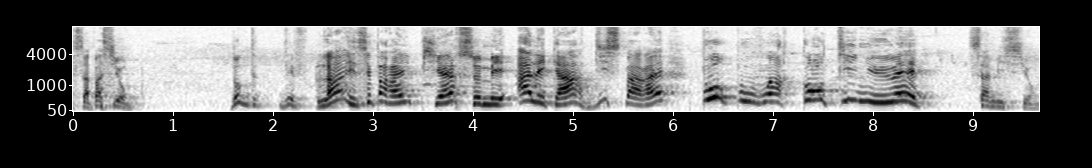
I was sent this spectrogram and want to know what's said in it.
sa passion. Donc là, c'est pareil, Pierre se met à l'écart, disparaît, pour pouvoir continuer sa mission.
